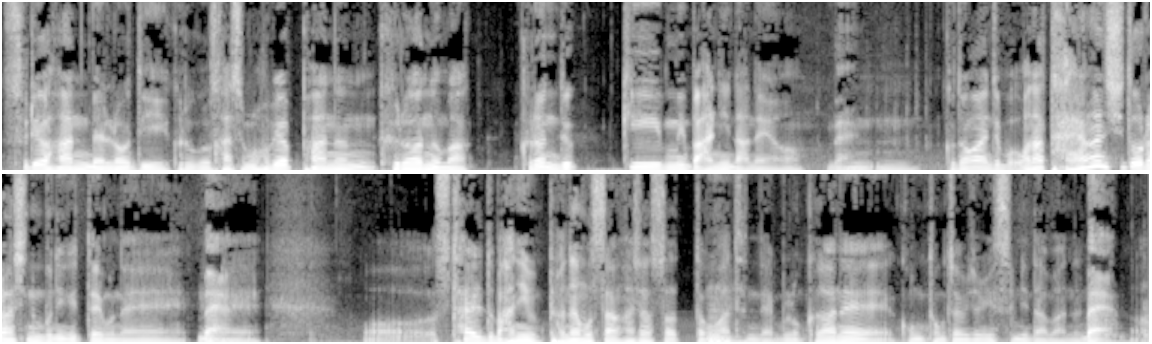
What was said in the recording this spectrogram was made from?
수려한 멜로디 그리고 가슴을 후벼파는 그런 음악 그런 느낌이 많이 나네요. 네. 음, 음. 그동안 이제 뭐 워낙 다양한 시도를 하시는 분이기 때문에 네. 예. 어, 스타일도 많이 변화무쌍 하셨었던 음. 것 같은데 물론 그 안에 공통점이 좀 있습니다만은 네. 어,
